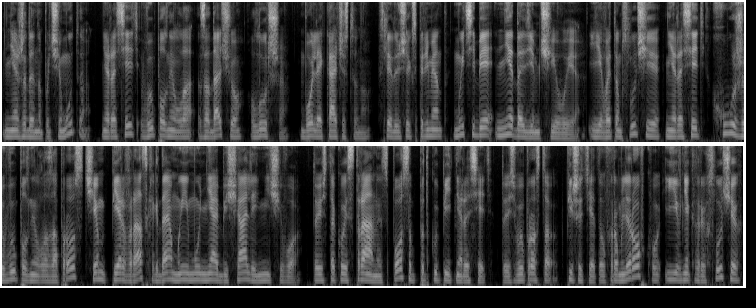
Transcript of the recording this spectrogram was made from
неожиданно почему-то нейросеть выполнила задачу лучше, более качественно. Следующий эксперимент. Мы тебе не дадим чаевые. И в этом случае нейросеть хуже выполнила запрос, чем первый раз, когда мы ему не обещали ничего. То есть такой странный способ подкупить нейросеть. То есть вы просто пишете эту формулировку, и в некоторых случаях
